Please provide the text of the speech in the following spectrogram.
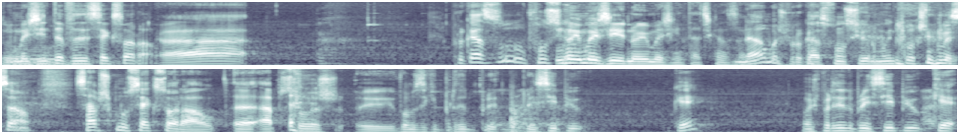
Imagina-te a fazer sexo oral. Ah. Por acaso funciona. Não muito- imagino, não imagino, está descansado. Não, mas por acaso funciona muito com a respiração. Sabes que no sexo oral ah, há pessoas. eh, vamos aqui partir do, do princípio. O quê? Vamos partir do princípio que é.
